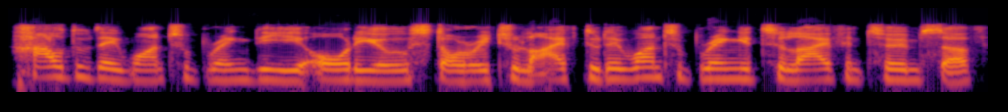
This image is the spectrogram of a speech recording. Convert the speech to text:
how do they want to bring the audio story to life do they want to bring it to life in terms of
